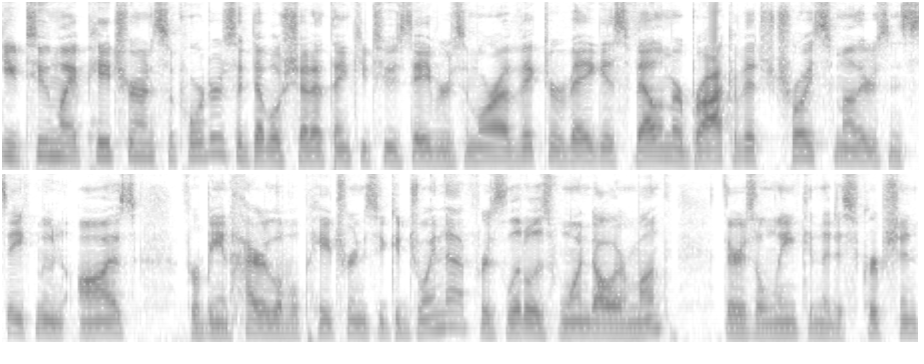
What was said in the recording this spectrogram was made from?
you to my Patreon supporters. A double shout out thank you to Xavier Zamora, Victor Vegas, Valimir Brakovich, Troy Smothers, and Safe Moon Oz for being higher level patrons. You could join that for as little as $1 a month. There is a link in the description.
